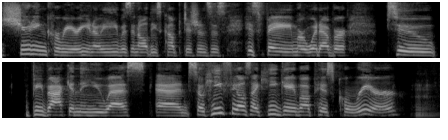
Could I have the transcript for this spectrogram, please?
shooting career. You know, he was in all these competitions, his, his fame or whatever to be back in the US. And so he feels like he gave up his career mm.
